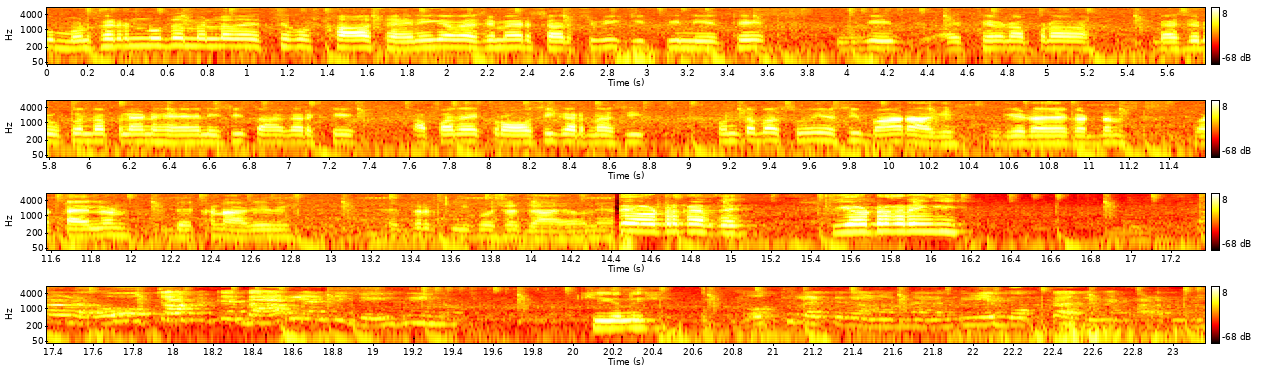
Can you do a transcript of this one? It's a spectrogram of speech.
ਘੁੰਮਣ ਫਿਰਨ ਨੂੰ ਤਾਂ ਮੈਨੂੰ ਲੱਗਦਾ ਇੱਥੇ ਕੁਝ ਖਾਸ ਹੈ ਨਹੀਂਗਾ ਵੈਸੇ ਮੈਂ ਰਿਸਰਚ ਵੀ ਕੀਤੀ ਨਹੀਂ ਇੱਥੇ ਕਿਉਂਕਿ ਇੱਥੇ ਹੁਣ ਆਪਣਾ ਵੈਸੇ ਰੁਕਣ ਦਾ ਪਲਾਨ ਹੈ ਨਹੀਂ ਸੀ ਤਾਂ ਕਰਕੇ ਆਪਾਂ ਤਾਂ ਕ੍ਰਾਸ ਹੀ ਕਰਨਾ ਸੀ। ਹੁਣ ਤਾਂ ਬਸ ਉਹੀ ਅਸੀਂ ਬਾਹਰ ਆ ਗਏ ਗੇੜਾ ਜਿਹਾ ਕੱਢਣ ਬਟ ਆਈਲੈਂਡ ਦੇਖਣ ਆ ਗਏ ਵੀ ਇੱਧਰ ਕੀ ਕੁਛ ਜਾਇਆ ਉਹਨੇ ਤੇ ਆਰਡਰ ਕਰਦੇ? ਕੀ ਆਰਡਰ ਕਰੇਂਗੀ? ਉਹ ਕੇ ਬਾਹਰ ਲੈ ਕੇ ਗਈ ਵੀ ਨੂੰ ਕੀ ਕਹਿੰਦੀ? ਉੱਥੇ ਲੈ ਕੇ ਜਾਣਾ ਮੈਂ ਵੀ ਇਹ ਬੁੱਕ ਆ ਗਈ ਮੈਂ ਪੜ੍ਹਨੀ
